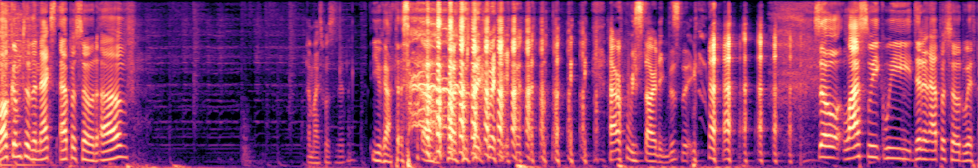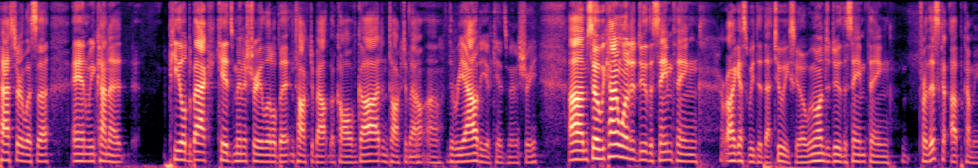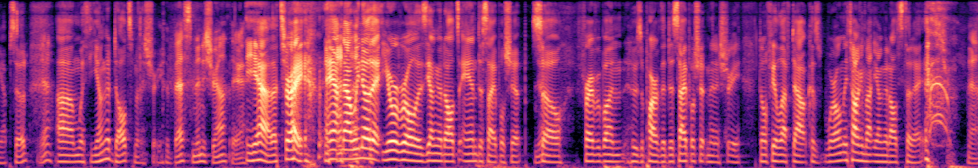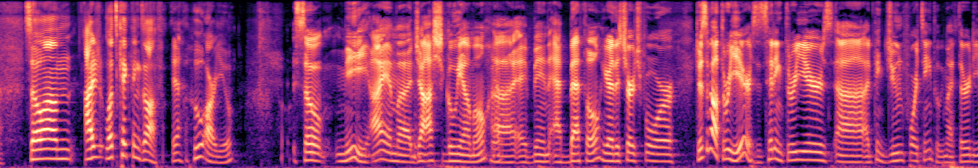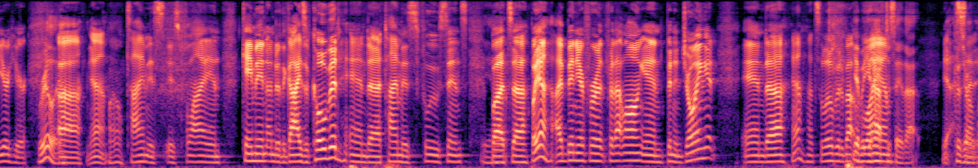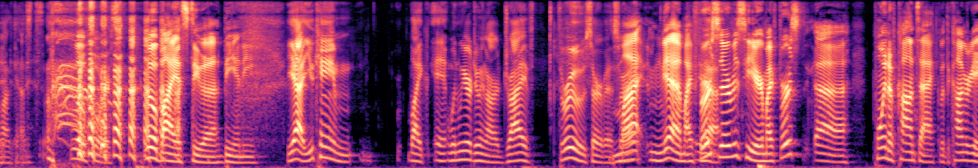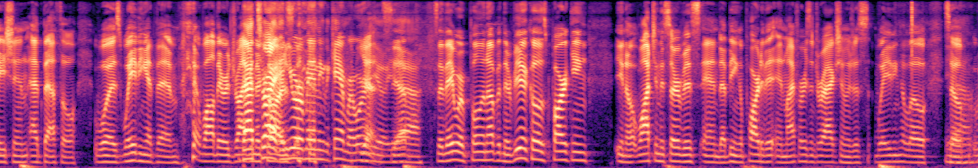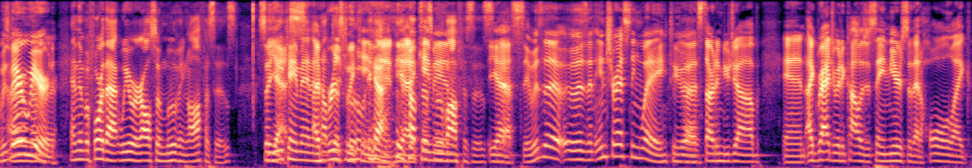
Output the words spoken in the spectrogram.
Welcome to the next episode of Am I supposed to say that? You Got This. Was like, wait. How are we starting this thing? so last week we did an episode with Pastor Alyssa and we kind of peeled back kids ministry a little bit and talked about the call of God and talked about uh, the reality of kids ministry. Um, so we kind of wanted to do the same thing. Or I guess we did that two weeks ago. We wanted to do the same thing for this upcoming episode yeah. um, with young adults ministry. The best ministry out there. Yeah, that's right. And now we know that your role is young adults and discipleship. Yeah. So for everyone who's a part of the discipleship ministry, don't feel left out because we're only talking about young adults today. Yeah. so um, I let's kick things off. Yeah. Who are you? So me, I am uh, Josh Guglielmo. Uh, I've been at Bethel here at the church for just about three years. It's hitting three years. Uh, I think June 14th will be my third year here. Really? Uh, yeah. Wow. Time is is flying. Came in under the guise of COVID, and uh, time has flew since. Yeah. But uh, but yeah, I've been here for for that long and been enjoying it. And uh, yeah, that's a little bit about yeah, but you I have am. to say that yes, because you're on podcasts. a little forced, a little biased to uh, B and E. yeah, you came like when we were doing our drive-through service. My right? yeah, my first Yeah. service here, my first uh, point of contact with the congregation at Bethel was waving at them while they were driving. That's right, cars. and you were manning the camera, weren't Yes, you? yep. Yeah. So they were pulling up in their vehicles, parking, you know, watching the service and uh, being a part of it. And my first interaction was just waving hello. So Yeah, it was very weird. And then before that, we were also moving offices. So you came in and I helped briefly us move. came yeah, in. Yeah, I helped us came move in. offices. Yes, it was a it was an interesting way to Yeah. uh, start a new job. And I graduated college the same year, so that whole like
